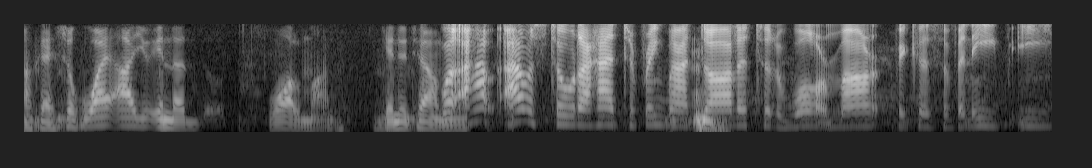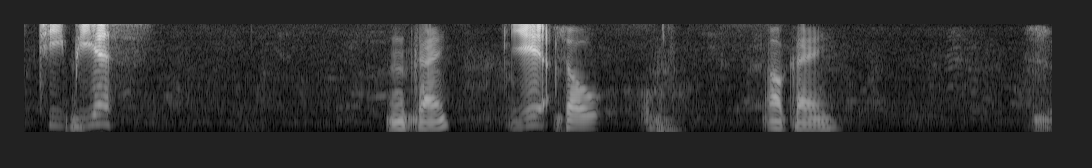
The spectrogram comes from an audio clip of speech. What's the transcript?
Okay, so why are you in the Walmart? Can you tell me? Well. I, I was told I had to bring my daughter to the Walmart because of an E ETPS. Okay. Yeah. So, okay. S-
